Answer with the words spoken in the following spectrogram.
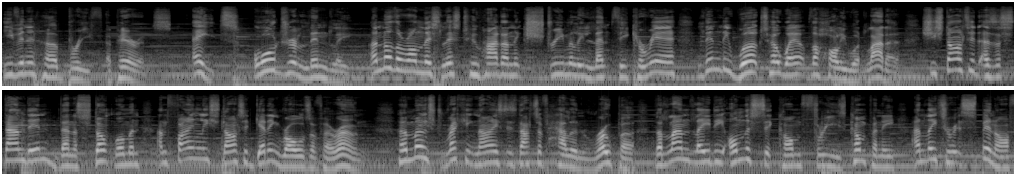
even in her brief appearance. 8. Audra Lindley. Another on this list who had an extremely lengthy career, Lindley worked her way up the Hollywood ladder. She started as a stand in, then a stunt woman, and finally started getting roles of her own. Her most recognised is that of Helen Roper, the landlady on the sitcom Three's Company, and later its spin off,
